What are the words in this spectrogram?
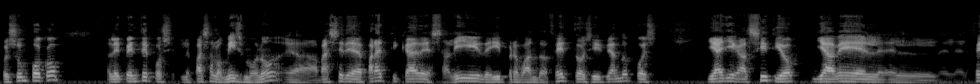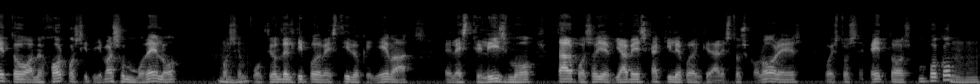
Pues un poco, de repente, pues le pasa lo mismo, ¿no? Eh, a base de práctica, de salir, de ir probando efectos, ir creando, pues ya llega al sitio, ya ve el, el, el efecto, a lo mejor, pues si te llevas un modelo, pues en función del tipo de vestido que lleva, el estilismo, tal, pues oye, ya ves que aquí le pueden quedar estos colores o estos efectos, un poco... Uh -huh.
